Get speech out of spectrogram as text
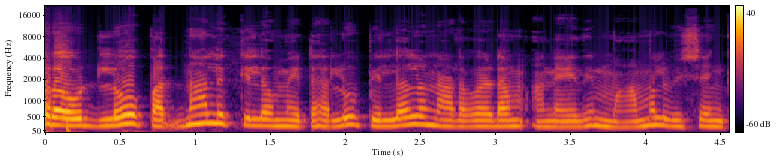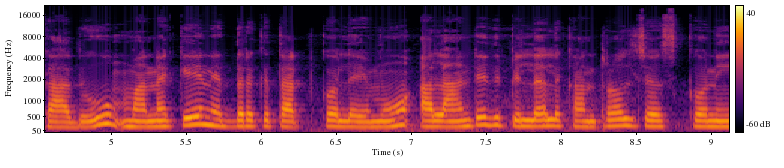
క్రౌడ్లో పద్నాలుగు కిలోమీటర్లు పిల్లలు నడవడం అనేది మామూలు విషయం కాదు. మనకే నిద్రకి తట్టుకోలేము. అలాంటిది పిల్లలు కంట్రోల్ చేసుకొని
